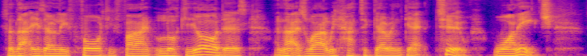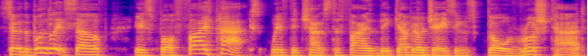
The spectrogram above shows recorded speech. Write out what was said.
So that is only 45 lucky orders. And that is why we had to go and get two, one each. So the bundle itself is for five packs with the chance to find the Gabriel Jesus Gold Rush card.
